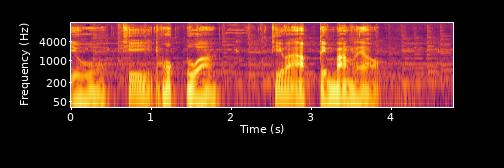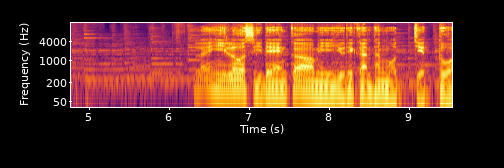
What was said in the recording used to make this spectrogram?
อยู่ที่ 6 ตัว ที่ว่าอัพเต็มบ้างแล้ว และฮีโร่สีแดงก็มีอยู่ด้วยกันทั้งหมด 7 ตัว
